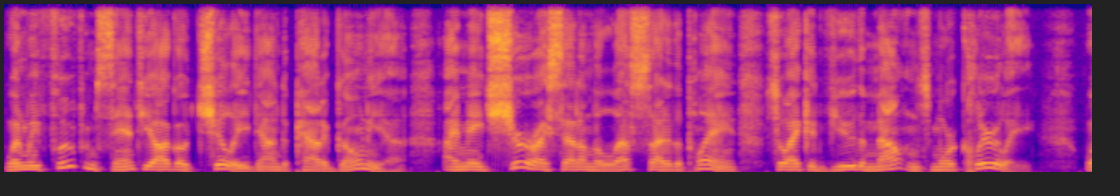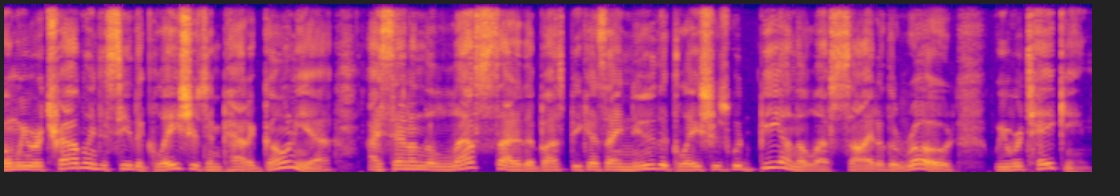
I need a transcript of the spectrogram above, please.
When we flew from Santiago, Chile down to Patagonia, I made sure I sat on the left side of the plane so I could view the mountains more clearly. When we were traveling to see the glaciers in Patagonia, I sat on the left side of the bus because I knew the glaciers would be on the left side of the road we were taking.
